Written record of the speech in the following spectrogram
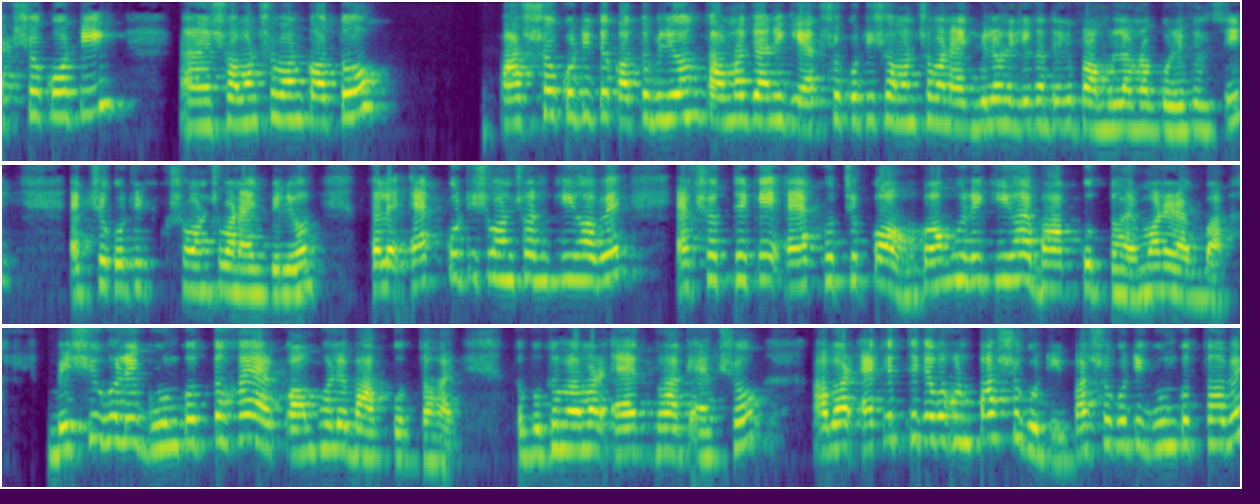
একশো কোটি সমান সমান কত? পাঁচশো কোটিতে কত বিলিয়ন তো আমরা জানি কি, একশো কোটি সমান সমান এক বিলিয়ন যেখান থেকে ফর্মুলা আমরা করে ফেলছি। একশো কোটি সমান সমান এক বিলিয়ন তাহলে এক কোটি সমান সমান কি হবে? একশো থেকে এক হচ্ছে কম। কম হলে কি হয়? ভাগ করতে হয়, মনে রাখবা। বেশি হলে গুণ করতে হয় আর কম হলে ভাগ করতে হয়। তো প্রথমে আমার এক ভাগ একশো। আবার একের থেকে যখন পাঁচশো কোটি। পাঁচশো কোটি গুণ করতে হবে।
